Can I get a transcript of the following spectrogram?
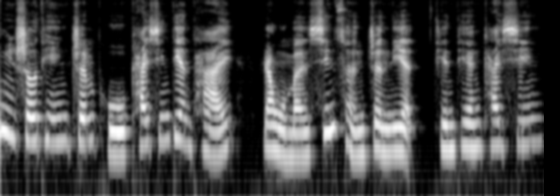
欢迎收听真仆开心电台，让我们心存正念，天天开心。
